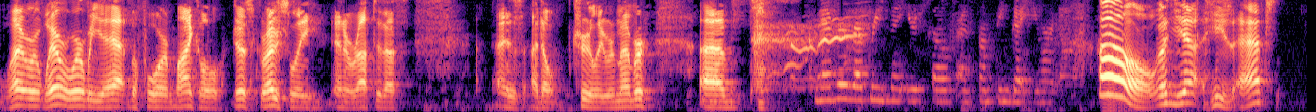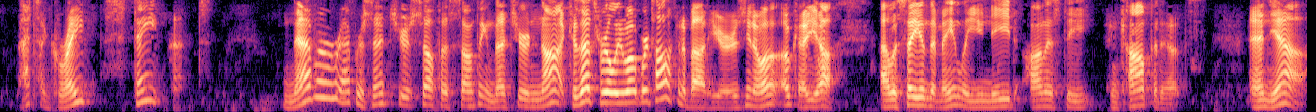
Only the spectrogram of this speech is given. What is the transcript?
where, where were we at before Michael just grossly interrupted us, as I don't truly remember? Um, Never represent yourself as something that you are not. oh, yeah, he's abs. That's a great statement. Never represent yourself as something that you're not, because that's really what we're talking about here. Is you know, okay, yeah, I was saying that mainly you need honesty and confidence, and yeah,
